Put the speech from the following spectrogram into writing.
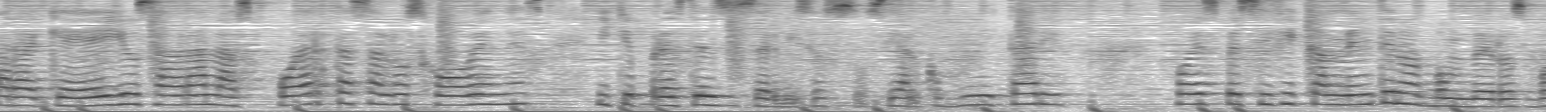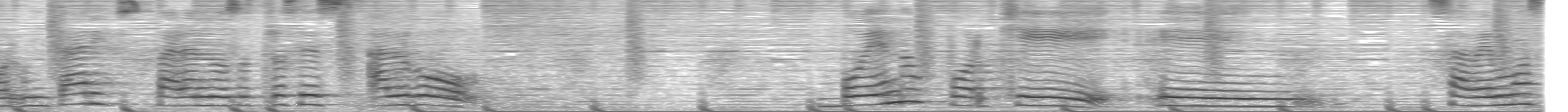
para que ellos abran las puertas a los jóvenes y que presten su servicio social comunitario o específicamente en los bomberos voluntarios. Para nosotros es algo bueno porque eh, sabemos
